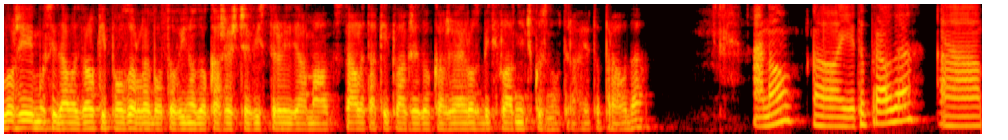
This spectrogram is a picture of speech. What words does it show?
odloží, musí dávať veľký pozor, lebo to víno dokáže ešte vystreliť a má stále taký tlak, že dokáže aj rozbiť chladničku znútra. Je to pravda? Áno, je to pravda. A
